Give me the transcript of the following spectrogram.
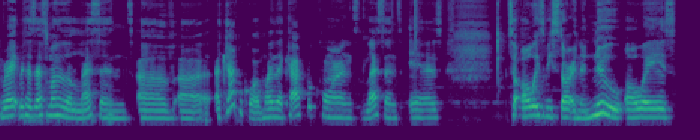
right? Because that's one of the lessons of uh, a Capricorn. One of the Capricorn's lessons is to always be starting anew, always,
